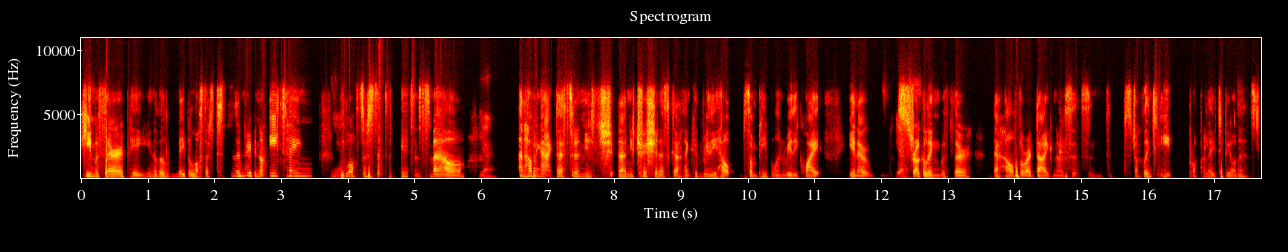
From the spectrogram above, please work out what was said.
chemotherapy, you know, they'll maybe lost their, they're maybe not eating, yeah. lost their sense of taste and smell. Yeah. And having access to a, nut- a nutritionist, I think, could really help some people and really quite, you know, yes. struggling with their their health or a diagnosis and struggling to eat properly, to be honest.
